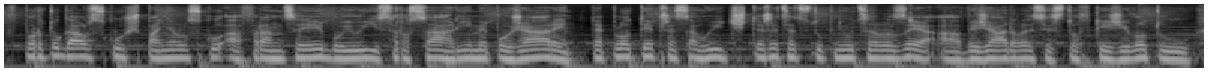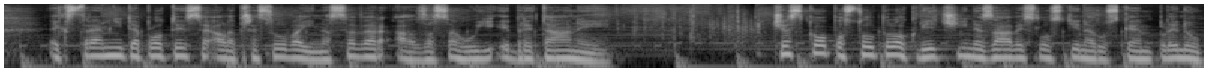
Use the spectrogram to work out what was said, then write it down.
V Portugalsku, Španělsku a Francii bojují s rozsáhlými požáry. Teploty přesahují 40 stupňů Celsia a vyžádaly si stovky životů. Extrémní teploty se ale přesouvají na sever a zasahují i Británii. Česko postoupilo k větší nezávislosti na ruském plynu.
